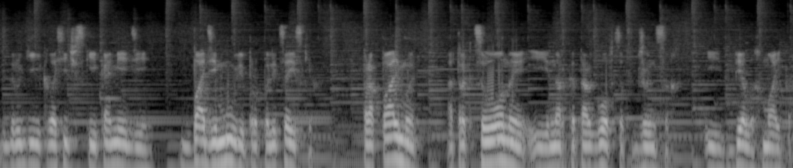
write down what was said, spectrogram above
и другие классические комедии, бади-муви про полицейских, про пальмы, аттракционы и наркоторговцев в джинсах и белых майках.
